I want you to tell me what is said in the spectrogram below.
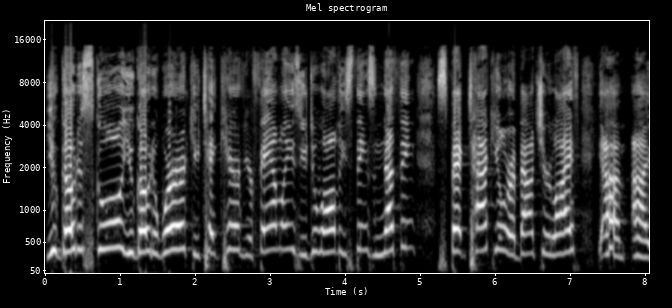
You go to school, you go to work, you take care of your families, you do all these things. Nothing spectacular about your life. Um, uh,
